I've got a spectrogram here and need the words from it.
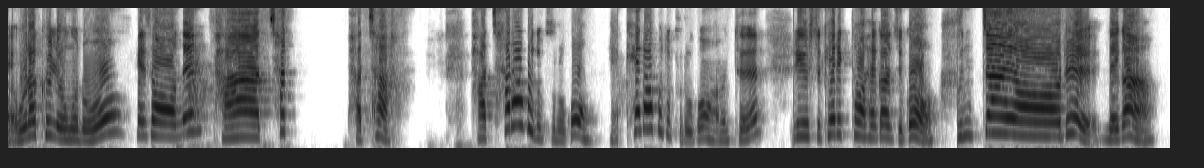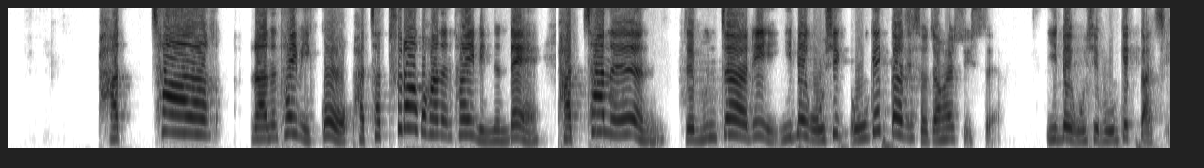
예, 오라클용으로 해서는 바차 바차 바차라고도 부르고 예, 캐라고도 부르고 아무튼 리우스 캐릭터 해가지고 문자열을 내가 바차라는 타입이 있고 바차2라고 하는 타입이 있는데 바차는 이제 문자열이 255개까지 저장할 수 있어요. 255개까지.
